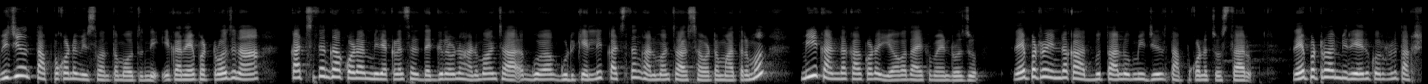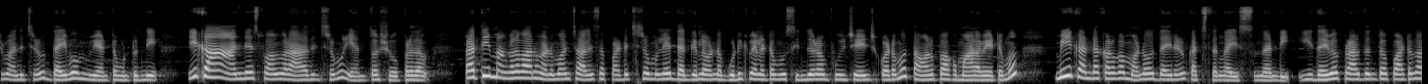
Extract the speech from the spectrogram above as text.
విజయం తప్పకుండా మీ సొంతం అవుతుంది ఇక రేపటి రోజున ఖచ్చితంగా కూడా మీరు ఎక్కడైనా సరే దగ్గరలో ఉన్న హనుమాన్ చా గు- గుడికి వెళ్ళి ఖచ్చితంగా హనుమాన్ చాలీసా అవ్వటం మాత్రము మీ అందక కూడా యోగదాయకమైన రోజు. రేపటి రోజు ఇందాక అద్భుతాలు మీ జీవితం తప్పకుండా చూస్తారు. రేపటి రోజు మీరు ఏది కోరుకుంటే తక్షణం అందించడం దైవం మీ వెంట ఉంటుంది. ఇక ఆంజనేయ స్వామి ఆరాధించడం ఎంతో శుభప్రదం. ప్రతి మంగళవారం హనుమాన్ చాలీస పఠించడం లే దగ్గరలో ఉన్న గుడికి వెళ్ళటము సింధూరం పూజ చేయించుకోవడము తమలపాకు మాల వేయటము మీ కండకలుగా మనోధైర్యం ఖచ్చితంగా ఇస్తుందండి. ఈ దైవ ప్రార్థనతో పాటుగా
